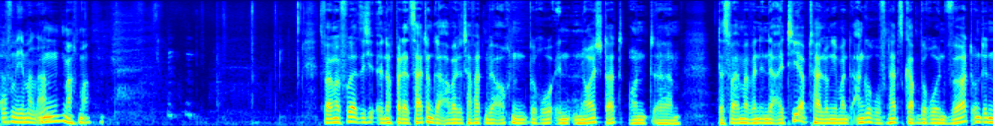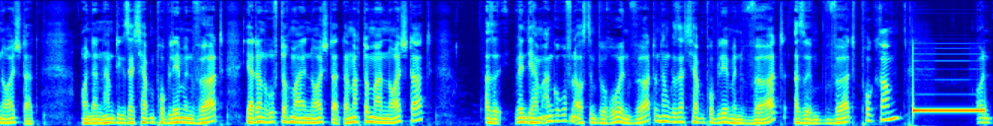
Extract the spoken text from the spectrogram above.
rufen wir jemanden an. Hm, mach mal. Es war immer früher, als ich äh, noch bei der Zeitung gearbeitet habe, hatten wir auch ein Büro in Neustadt und ähm, das war immer, wenn in der IT-Abteilung jemand angerufen hat, es gab ein Büro in Wörth und in Neustadt. Und dann haben die gesagt, ich habe ein Problem in Wörth. Ja, dann ruf doch mal in Neustadt. Dann mach doch mal in Neustadt. Also, wenn die haben angerufen aus dem Büro in Word und haben gesagt, ich habe ein Problem in Word, also im Word-Programm. Und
